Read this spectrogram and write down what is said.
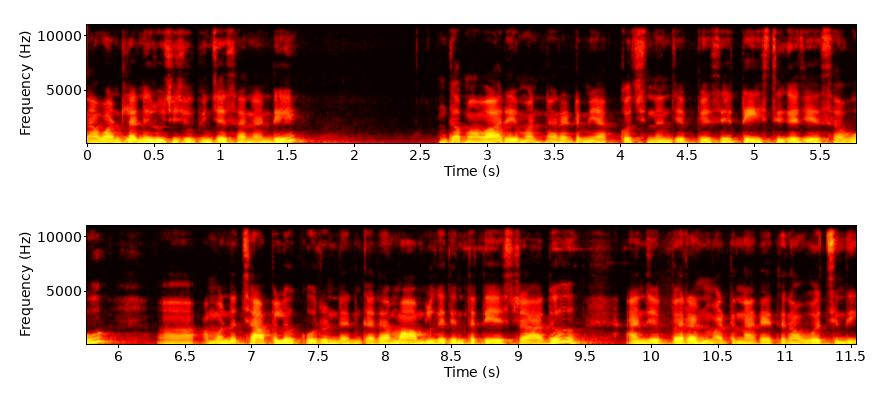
నా వంటలన్నీ రుచి చూపించేశానండి. ఇంకా మా వారు ఏమంటున్నారంటే మీ అక్క వచ్చిందని చెప్పేసి టేస్టీగా చేసావు. మొన్న చేపల కూర ఉండాను కదా మామూలుగా అయితే ఇంత టేస్ట్ రాదు అని చెప్పారనమాట నాకైతే నవ్వొచ్చింది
